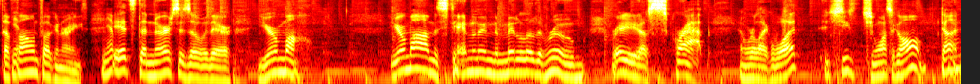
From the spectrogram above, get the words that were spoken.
The Yep. phone fucking rings. Yep. It's the nurses over there. Your mom. Your mom is standing in the middle of the room, ready to scrap, and we're like, "What?" And she she wants to go home. Done.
